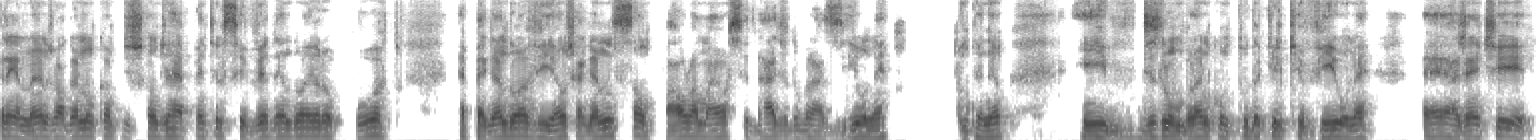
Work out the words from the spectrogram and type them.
treinando, jogando num campo de chão, de repente ele se vê dentro do aeroporto, é, pegando um avião, chegando em São Paulo, a maior cidade do Brasil, né? Entendeu? E deslumbrando com tudo aquilo que viu, né? É, a gente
